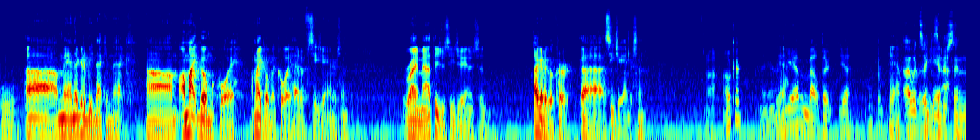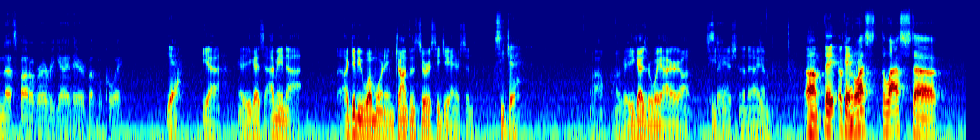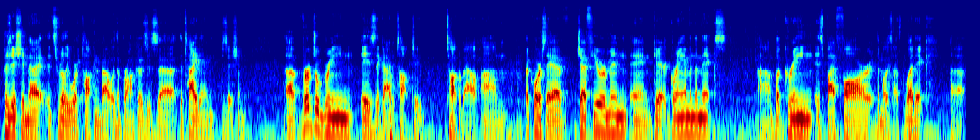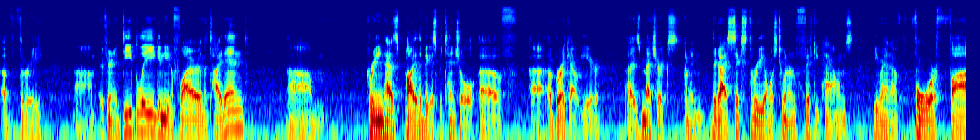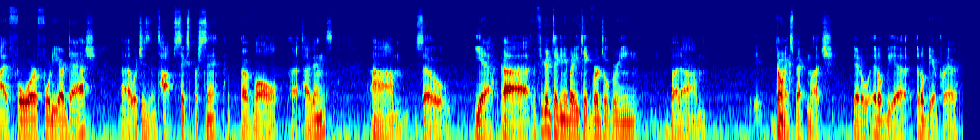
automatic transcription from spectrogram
Ooh. uh, man, they're going to be neck and neck. Um, I might go McCoy. I might go McCoy ahead of C.J. Anderson. Ryan Mathews or C.J. Anderson? I got to go Kurt, uh, C.J. Anderson. Oh, okay. Yeah, Yeah. you have him about third. Yeah. Okay. Yeah, I would I take Anderson in that spot over every guy there, but McCoy. yeah, Yeah. Yeah. You guys. I mean, uh, I'll give you one more name: Jonathan Stewart, C.J. Anderson. C.J. Wow. Okay. You guys are way higher on C.J. Same. Anderson than I am. Um, they okay. The last the last uh, position that it's really worth talking about with the Broncos is uh, the tight end position. Uh, Virgil Green is the guy to talk to talk about. Um, of course, they have Jeff Heuerman and Garrett Graham in the mix, uh, but Green is by far the most athletic uh, of the three. Um, if you're in a deep league and need a flyer in the tight end, um, Green has probably the biggest potential of uh, a breakout year. Uh, his metrics, I mean, the guy's 6'3", almost 250 pounds. He ran a 4.5, 4 40 yard dash, uh, which is in the top 6% of all uh, tight ends. Um, so, yeah, uh, if you're going to take anybody, take Virgil Green, but um, don't expect much. It'll it'll be a it'll be a prayer.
